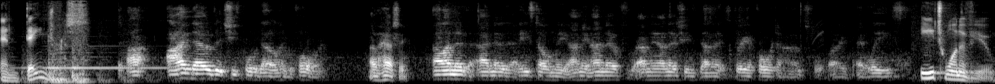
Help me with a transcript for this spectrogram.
and dangerous. I, I know that she's pulled a gun on him before. Oh, has she? Oh, I know that. I know that. He's told me. I mean, I know. I mean, I know she's done it three or four times, like at least. Each one of you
